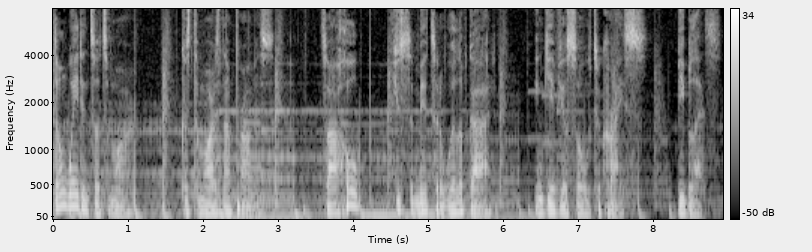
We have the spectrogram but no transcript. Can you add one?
Don't wait until tomorrow, because tomorrow is not promised. So I hope you submit to the will of God and give your soul to Christ. Be blessed.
